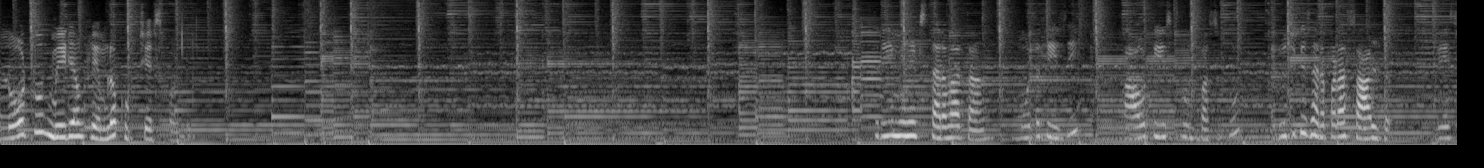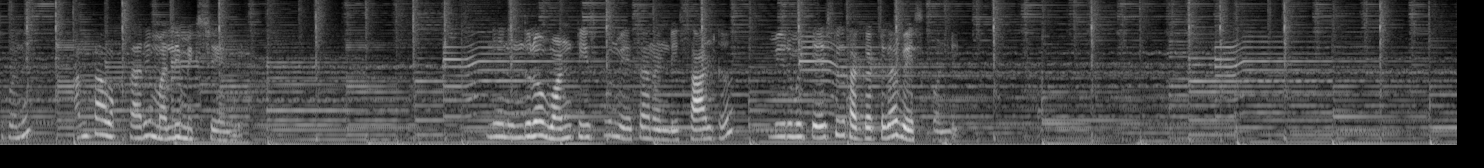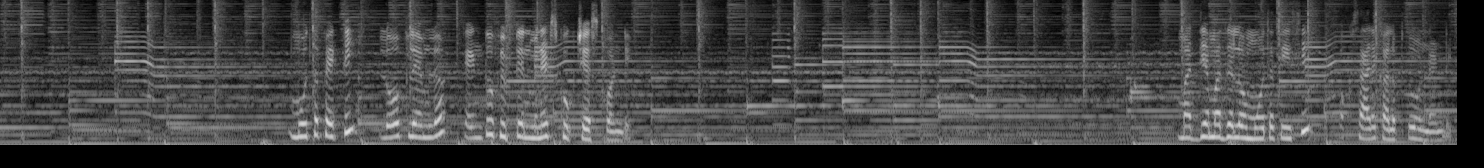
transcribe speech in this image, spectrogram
లో టు మీడియం ఫ్లేమ్లో కుక్ చేసుకోండి. త్రీ మినిట్స్ తర్వాత మూత తీసి పావు టీ స్పూన్ పసుపు రుచికి సరిపడా సాల్ట్ వేసుకొని అంతా ఒకసారి మళ్ళీ మిక్స్ చేయండి. నేను ఇందులో వన్ టీ స్పూన్ వేసానండి సాల్ట్. మీరు మీ టేస్ట్కి తగ్గట్టుగా వేసుకోండి. మూత పెట్టి లో ఫ్లేమ్లో ten to fifteen minutes cook చేసుకోండి. మధ్య మధ్యలో మూత తీసి ఒకసారి కలుపుతూ ఉండండి.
